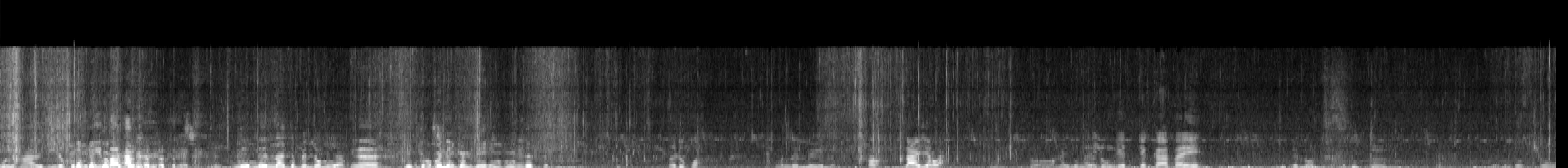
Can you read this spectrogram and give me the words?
อุ้ยหาดีแล้วดีปลาทังเน้นเน้นน่าจะเป็นตัวเมียเออนี่เข้าไปในกางเกงปลาดุกว่ะ มันลื่นๆอะอะได้ยังล่ะอ๋อให้ลุงไอ้ลุงจะจัดการไปเดี๋ยวลุงอืมเดี๋ยวมันโดดโชว์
